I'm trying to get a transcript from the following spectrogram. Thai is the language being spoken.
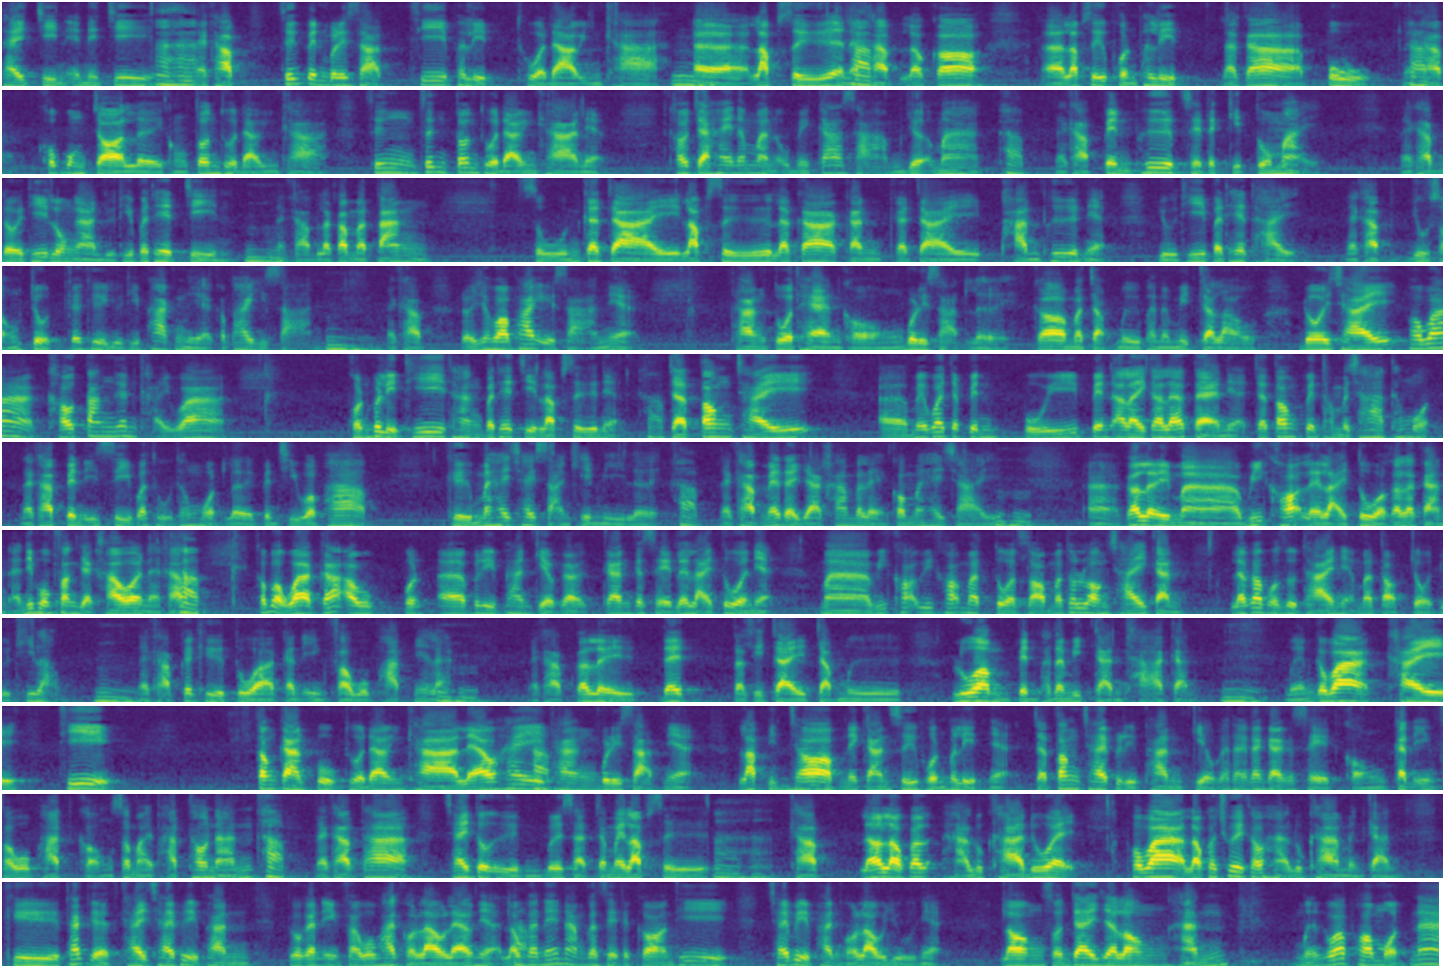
ไทยจีนเอเนจีอ่าฮะนะครับ ซึ่งเป็นบริษัทที่ผลิตถั่วดาวอินคาอืมเอ่อรับซื้อนะคครัรับบแล้วก็เอ่อรับซื้อผลผลิตแล้วก็ปลูกนะคครัรับ บครบวงจรเลยของต้นถั่วดาวอินคา ซึ่งซึ่งต้นถั่วดาวอินคาเนี่ยเขาจะให้น้ำมันโอเมก้า 3 เยอะมากครับ นะครับ เป็นพืชเศรษฐกิจตัวใหม่นะครับ โดยที่โรงงานอยู่ที่ประเทศจีนอือฮึ นะครับ แล้วก็มาตั้งศูนย์กระจายรับซื้อแล้วก็การกระจายพันธุ์พืชเนี่ยอยู่ที่ประเทศไทย นะครับอยู่ 2 จุดก็คืออยู่ที่ภาคเหนือกับภาคอีสานอืมนะครับโดยเฉพาะภาคอีสานเนี่ยทางตัวแทนของบริษัทเลย ก็มาจับมือพันธมิตรกับเรา โดยใช้เพราะว่าเขาตั้งเงื่อนไขว่า ผลผลิตที่ทางประเทศจีนรับซื้อเนี่ยครับจะต้องใช้เอ่อไม่ว่าจะเป็นปุ๋ยเป็นอะไรก็แล้วแต่เนี่ยจะต้องเป็นธรรมชาติทั้งหมดนะครับเป็นอินทรีย์วัตถุทั้งหมดเลยเป็นชีวภาพ คือไม่ให้ใช้สารเคมีเลยครับนะครับแม้แต่ยาฆ่าแมลงก็ไม่ให้ใช้ อือฮึอ่าก็เลยมาวิเคราะห์หลาย ๆ ตัวก็แล้วกัน อันนี้ผมฟังจากเขาอะนะครับครับ เขาบอกว่าก็เอาผลเอ่อผลิตภัณฑ์เกี่ยวกับการเกษตรหลาย ๆ ตัวเนี่ยมาวิเคราะห์วิเคราะห์มาตรวจสอบมาทดลองใช้กัน แล้วก็ผลสุดท้ายเนี่ยมาตอบโจทย์อยู่ที่เราอืมนะครับก็คือตัวกันเองฟาวพัทนี่แหละ อือฮึนะครับก็เลยได้ตัดสินใจจับมือร่วมเป็นพันธมิตรการค้ากัน อืม เหมือนกับว่าใครที่ต้องการปลูกถั่วดาวอินคา แล้วให้ครับ ทางบริษัทเนี่ย รับผิดชอบในการซื้อผลผลิตเนี่ยจะต้องใช้ผลิตภัณฑ์เกี่ยวกับทางด้านการเกษตรของกันเองฟาวพัทของสมัยพัทเท่านั้นครับนะครับ ถ้าใช้ตัวอื่นบริษัทจะไม่รับซื้ออ่าฮะ ครับแล้วเราก็หาลูกค้าด้วย เพราะว่าเราก็ช่วยเขาหาลูกค้าเหมือนกัน คือถ้าเกิดใครใช้ผลิตภัณฑ์ตัวกันเองฟาวพัทของเราแล้วเนี่ยเราก็แนะนำเกษตรกรที่ใช้ผลิตภัณฑ์ของเราอยู่เนี่ยลองสนใจจะลองหัน เหมือนกับว่าพอหมดหน้า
